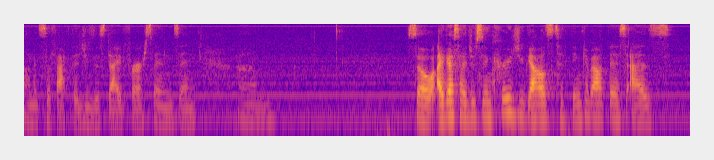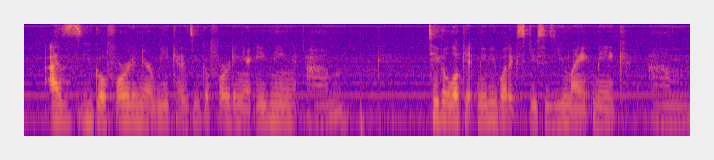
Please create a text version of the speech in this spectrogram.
Um, it's the fact that Jesus died for our sins. And um, so I guess I just encourage you gals to think about this as as you go forward in your week, as you go forward in your evening. Um, take a look at maybe what excuses you might make um,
